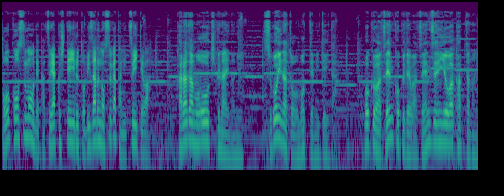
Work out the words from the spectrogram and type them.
高校相撲で活躍している翔猿の姿については体も大きくないのに、すごいなと思って見ていた。僕は全国では全然弱かったのに、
